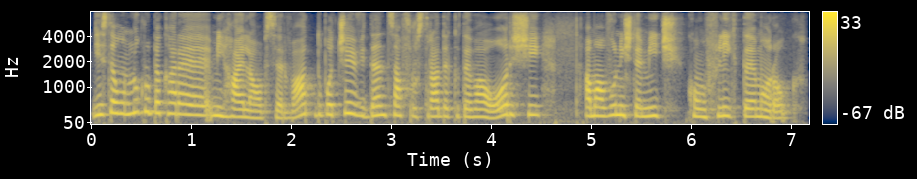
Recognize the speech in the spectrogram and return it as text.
este un lucru pe care Mihai l-a observat, după ce evident s-a frustrat de câteva ori și am avut niște mici conflicte, mă rog,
